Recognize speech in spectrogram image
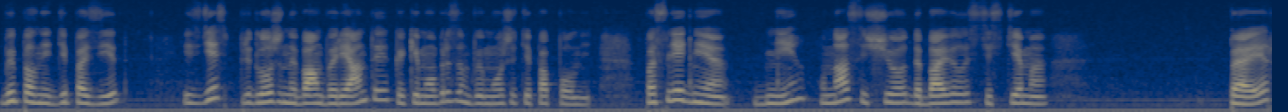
выполнить депозит – и здесь предложены вам варианты, каким образом вы можете пополнить. В последние дни у нас еще добавилась система Payer,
